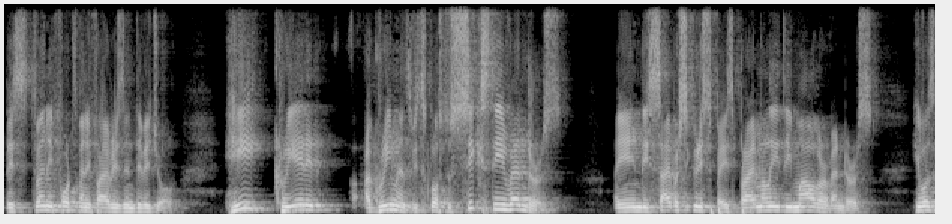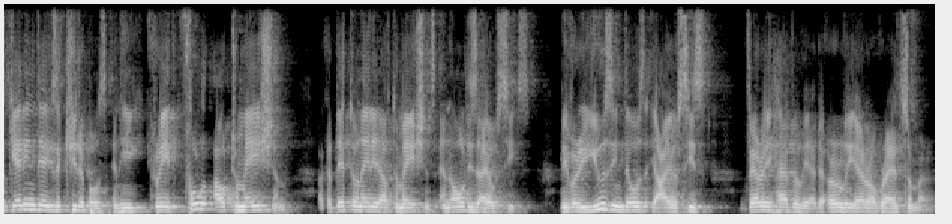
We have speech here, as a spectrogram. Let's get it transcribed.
This 24, 25 years individual. He created agreements with close to 60 vendors in the cybersecurity space, primarily the malware vendors, he was getting the executables and he created full automation, like detonated automations and all these IOCs. We were using those IOCs very heavily at the early era of ransomware.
